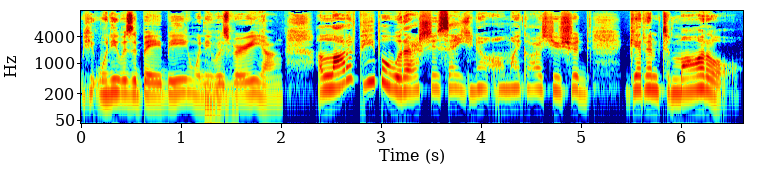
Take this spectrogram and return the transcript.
he, when he was a baby, when he was very young, a lot of people would actually say, you know, oh my gosh, you should get him to model.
